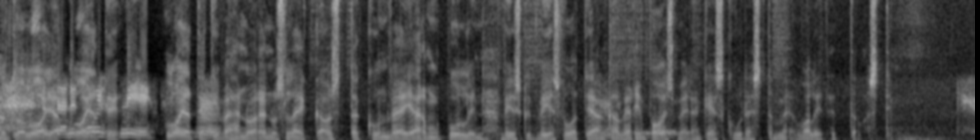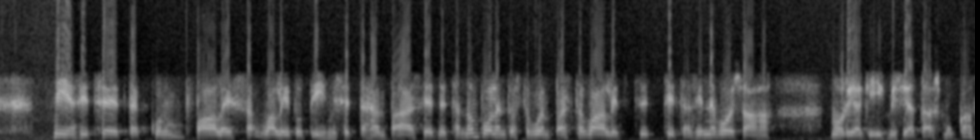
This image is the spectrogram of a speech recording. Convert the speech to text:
No tuo luoja, luoja, te, niin. luoja teki mm. vähän nuorennusleikkausta, kun vei Jarmo Pullin 55-vuotiaan mm. kaverin pois meidän keskuudestamme valitettavasti. Niin ja sitten se, että kun vaaleissa valitut ihmiset tähän pääsee, että nythän on puolentoista vuoden päästä vaalit, sitten sinne voi saada nuoriakin ihmisiä taas mukaan.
